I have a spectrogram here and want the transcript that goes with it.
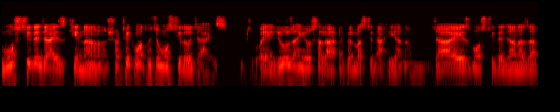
মসজিদে জায়েজ কিনা, সঠিক মত হচ্ছে মসজিদেও জায়েজ। মসজিদ জায়েজ মসজিদে জানাজার,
